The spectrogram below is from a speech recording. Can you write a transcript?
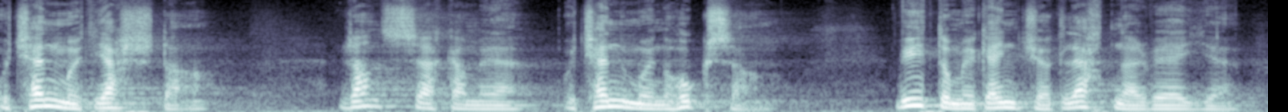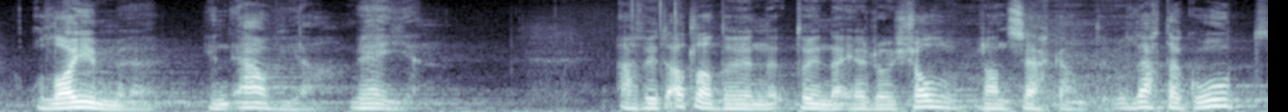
og kjenn mitt hjärsta, rannsaka meg og kjenn min hoksan, vit om jeg gengje at lertnar vei og løy meg en avja vegin. At vi alla døgna er og sjálf rannsakande, og leta god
